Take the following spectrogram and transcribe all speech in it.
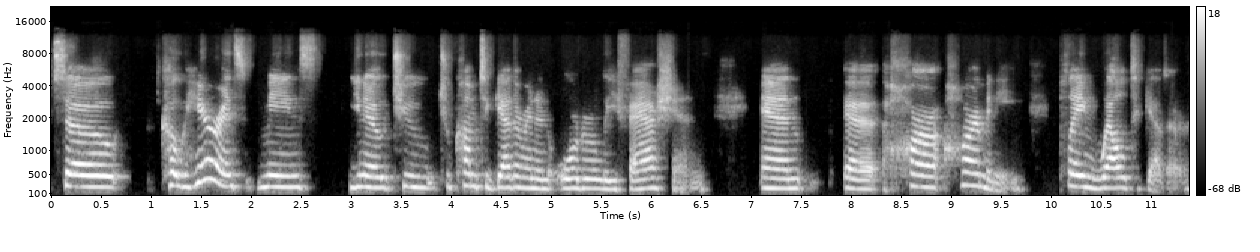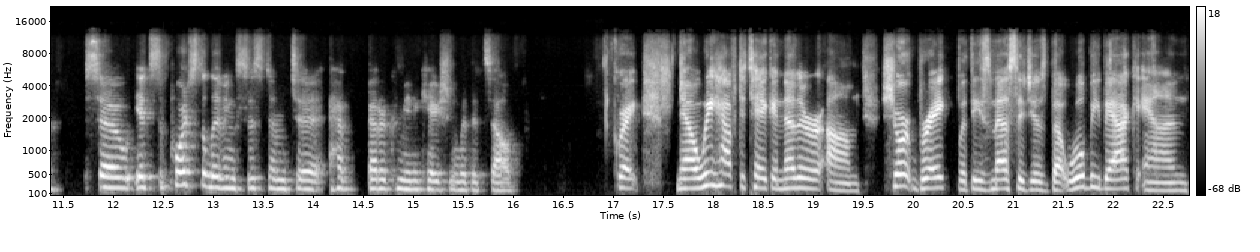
So coherence means you know to to come together in an orderly fashion and uh, har- harmony playing well together so it supports the living system to have better communication with itself. Great. Now we have to take another um, short break with these messages, but we'll be back and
